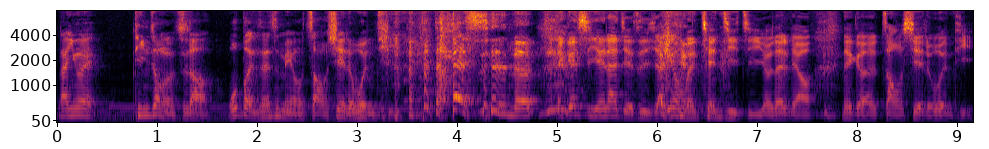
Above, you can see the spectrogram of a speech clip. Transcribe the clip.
那因为。听众有知道，我本身是没有早泄的问题，但是呢，你跟席耶娜解释一下，因为我们前几集有在聊那个早泄的问题，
